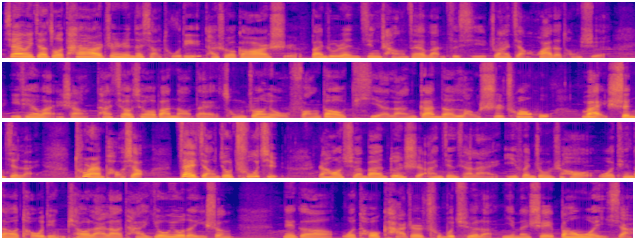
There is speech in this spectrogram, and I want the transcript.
下一位叫做太二真人的小徒弟，他说高二时，班主任经常在晚自习抓讲话的同学。一天晚上，他悄悄把脑袋从装有防盗铁栏杆的老式窗户外伸进来，突然咆哮：“再讲就出去！”然后全班顿时安静下来。一分钟之后，我听到头顶飘来了他悠悠的一声：“那个，我头卡这儿出不去了，你们谁帮我一下？”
